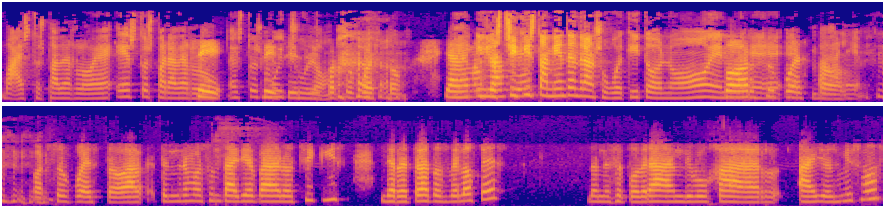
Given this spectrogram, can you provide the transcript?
Buah, esto es para verlo, ¿eh? Esto es para verlo. Sí, esto es sí, muy sí, chulo. por supuesto. Y, además Y los también- chiquis también tendrán su huequito, ¿no? En- Por eh, eh, supuesto. vale. Por supuesto. Tendremos un taller para los chiquis de retratos veloces, donde se podrán dibujar a ellos mismos,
